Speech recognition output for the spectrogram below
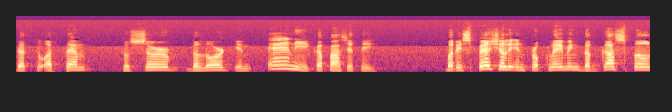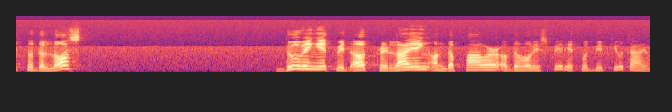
that to attempt to serve the Lord in any capacity, but especially in proclaiming the gospel to the lost, doing it without relying on the power of the Holy Spirit would be futile,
